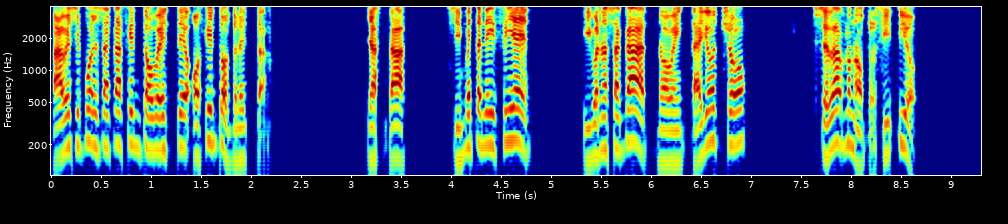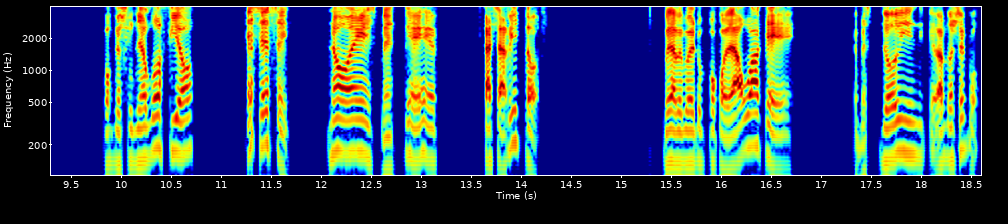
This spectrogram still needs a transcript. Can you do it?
a ver si pueden sacar 120 o 130. Ya está. Si meten ahí 100 y van a sacar 98, se largan a otro sitio. Porque su negocio es ese. No es vender cacharritos. Voy a beber un poco de agua que, me estoy quedando seco.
